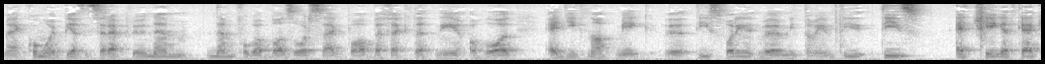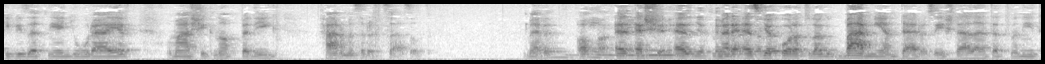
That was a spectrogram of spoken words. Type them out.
meg komoly piaci szereplő nem, nem fog abba az országba befektetni, ahol egyik nap még 10 forint, mit tudom én, 10 egységet kell kifizetni egy óráért, a másik nap pedig 3500-ot. Mert, a, a, ez, ez, mert ez gyakorlatilag bármilyen tervezést el lehetetlenít,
